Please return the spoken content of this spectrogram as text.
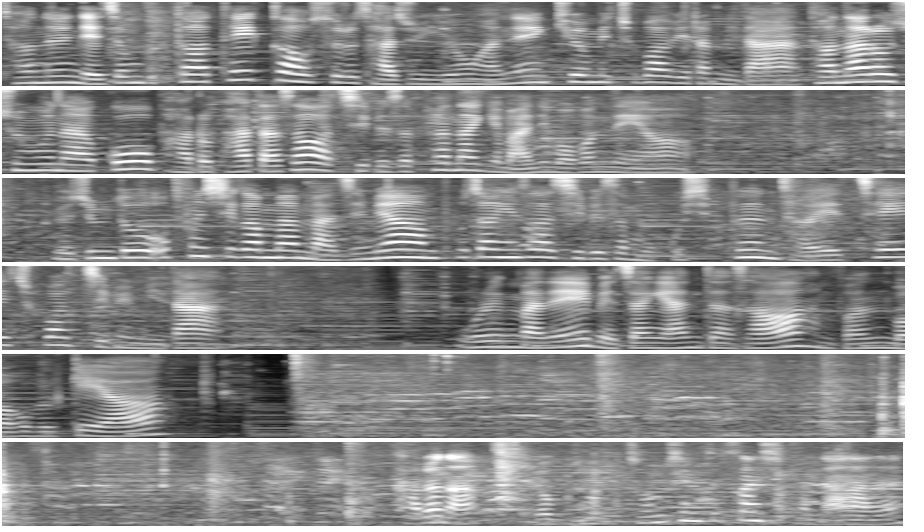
저는 예전부터 테이크아웃으로 자주 이용하는 키오미 초밥이랍니다. 전화로 주문하고 바로 받아서 집에서 편하게 많이 먹었네요. 요즘도 오픈 시간만 맞으면 포장해서 집에서 먹고 싶은 저의 최애 초밥집입니다. 오랜만에 매장에 앉아서 한번 먹어볼게요. 다르나? 여기 점- 점심 특선 시켰나 나는?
